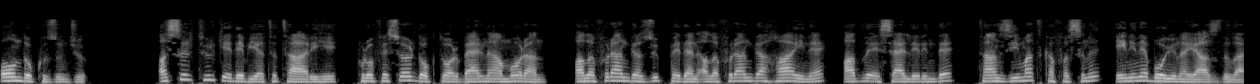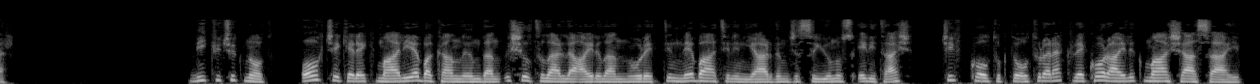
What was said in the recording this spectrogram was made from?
19. Asır Türk Edebiyatı Tarihi, Profesör Doktor Berna Moran, Alafranga Züppeden Alafranga Haine, adlı eserlerinde, Tanzimat kafasını, enine boyuna yazdılar. Bir küçük not. Oh çekerek Maliye Bakanlığından ışıltılarla ayrılan Nurettin Nebati'nin yardımcısı Yunus Elitaş, çift koltukta oturarak rekor aylık maaşa sahip.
